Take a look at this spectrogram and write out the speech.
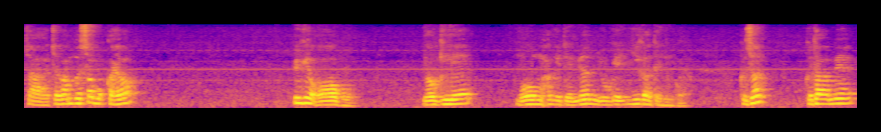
자, 제가 한번 써볼까요? 이게 어고, 여기에 모음하게 되면 요게 이가 되는 거예요. 그죠? 그 다음에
